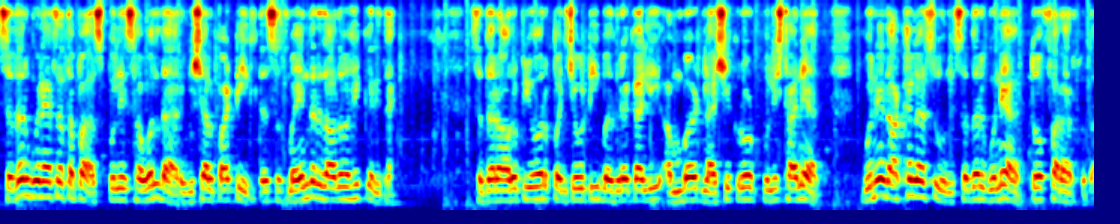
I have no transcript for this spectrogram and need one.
सदर गुन्ह्याचा तपास पोलीस हवालदार विशाल पाटील तसंच महेंद्र जाधव हे करीत आहे सदर आरोपीवर पंचवटी भद्रकाली अंबड नाशिक रोड पोलीस ठाण्यात गुन्हे दाखल असून सदर गुन्ह्यात तो फरार होता.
